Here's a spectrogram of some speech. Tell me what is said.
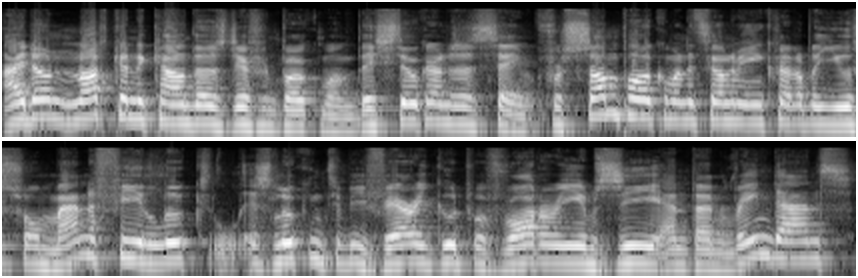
I don't not gonna count those different Pokemon. They still count as the same. For some Pokemon, it's gonna be incredibly useful. Manaphy look is looking to be very good with Waterium Z and then Rain Dance.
